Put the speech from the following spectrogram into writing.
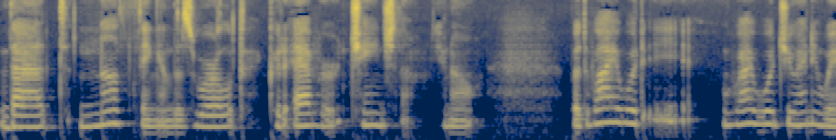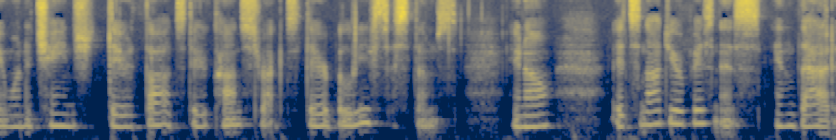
that nothing in this world could ever change them you know? But why would why would you anyway want to change their thoughts their constructs their belief systems you know? It's not your business in that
